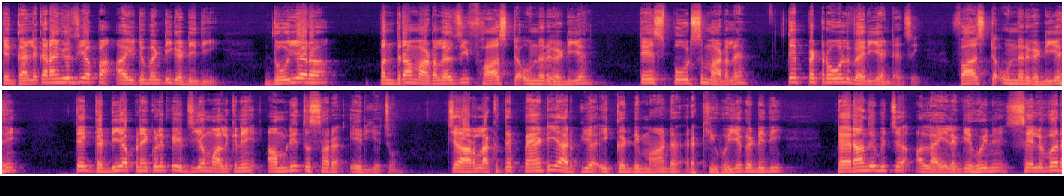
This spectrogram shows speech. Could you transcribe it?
ਤੇ ਗੱਲ ਕਰਾਂਗੇ ਜੀ ਆਪਾਂ i20 ਗੱਡੀ ਦੀ। 2015 ਮਾਡਲ ਹੈ ਜੀ ਫਾਸਟ ਓਨਰ ਗੱਡੀ ਹੈ ਤੇ ਸਪੋਰਟਸ ਮਾਡਲ ਹੈ ਤੇ ਪੈਟਰੋਲ ਵੇਰੀਐਂਟ ਹੈ ਜੀ। ਫਾਸਟ ਓਨਰ ਗੱਡੀ ਹੈ ਇਹ। ਤੇ ਗੱਡੀ ਆਪਣੇ ਕੋਲੇ ਭੇਜੀ ਆ ਮਾਲਕ ਨੇ ਅੰਮ੍ਰਿਤਸਰ ਏਰੀਆ ਚੋਂ। 4 ਲੱਖ ਤੇ 65000 ਰੁਪਇਆ ਇੱਕ ਡਿਮਾਂਡ ਰੱਖੀ ਹੋਈ ਹੈ ਗੱਡੀ ਦੀ। ਟਾਇਰਾਂ ਦੇ ਵਿੱਚ ਅਲਾਈ ਲੱਗੇ ਹੋਏ ਨੇ ਸਿਲਵਰ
